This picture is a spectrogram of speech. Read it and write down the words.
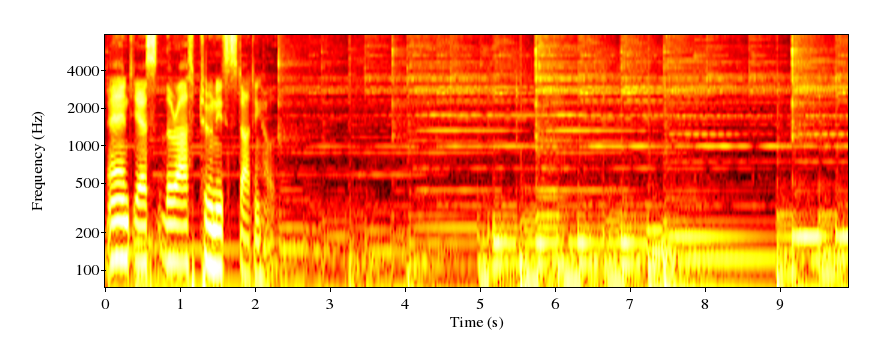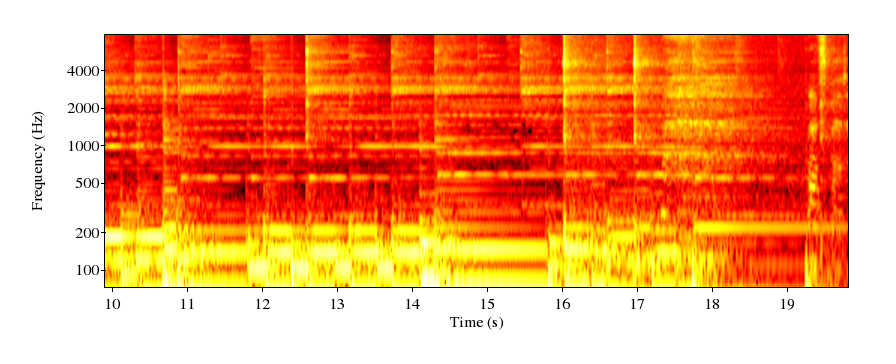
And yes, the rasp 2 needs a starting hole. That's better.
